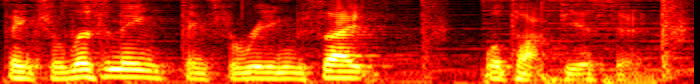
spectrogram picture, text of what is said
Thanks for listening. Thanks for reading the site. We'll talk to you soon.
